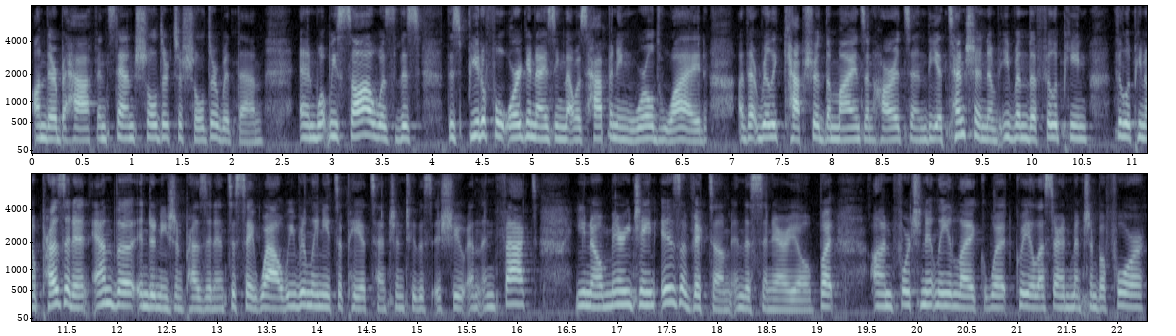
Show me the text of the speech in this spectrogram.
on their behalf and stand shoulder to shoulder with them. And what we saw was this, this beautiful organizing that was happening worldwide uh, that really captured the minds and hearts and the attention of even the Philippine, Filipino president and the Indonesian president to say, wow, we really need to pay attention to this issue. And in fact, you know, Mary Jane is a victim in this scenario. But unfortunately, like what Kuya Lester had mentioned before,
